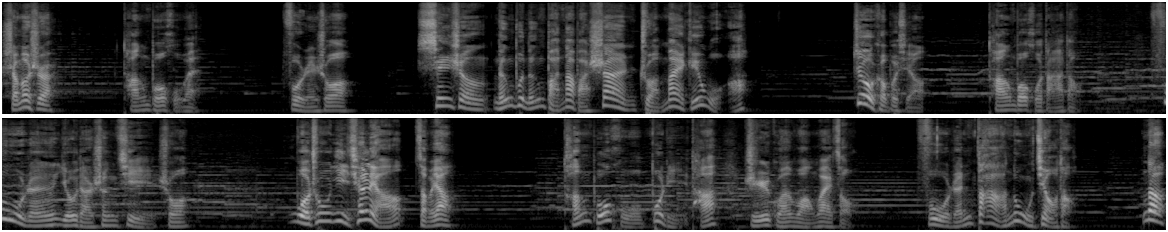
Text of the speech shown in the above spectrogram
什么事？唐伯虎问。妇人说：“先生能不能把那把扇转卖给我？”这可不行。唐伯虎答道。妇人有点生气，说：“我出一千两，怎么样？”唐伯虎不理他，只管往外走。妇人大怒，叫道：“那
